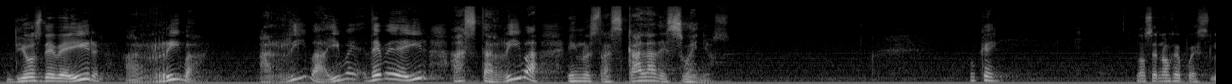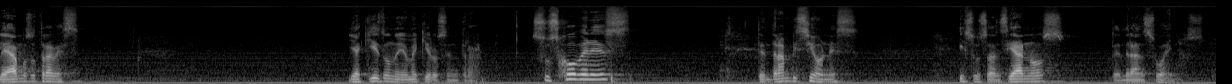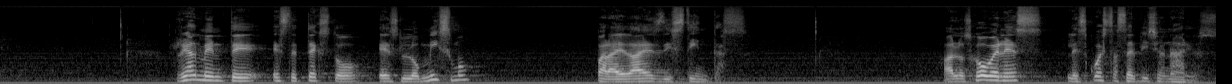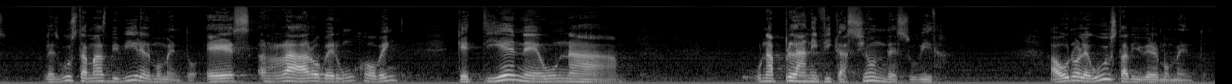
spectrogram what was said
Dios debe ir arriba, arriba, debe de ir hasta arriba en nuestra escala de sueños. Ok, no se enoje pues, leamos otra vez. Y aquí es donde yo me quiero centrar. Sus jóvenes tendrán visiones y sus ancianos tendrán sueños. Realmente este texto es lo mismo para edades distintas. A los jóvenes les cuesta ser visionarios, les gusta más vivir el momento. Es raro ver un joven que tiene una una planificación de su vida. A uno le gusta vivir el momento.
